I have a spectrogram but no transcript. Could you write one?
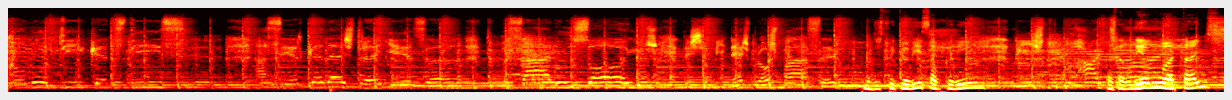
Como o Tickets disse acerca da estranheza de passar os olhos das chaminés para os pássaros. Pronto, isto foi o que eu disse há bocadinho. Cá está, leu-me o Hard Times.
